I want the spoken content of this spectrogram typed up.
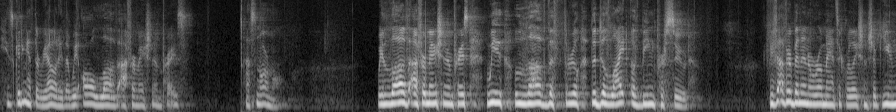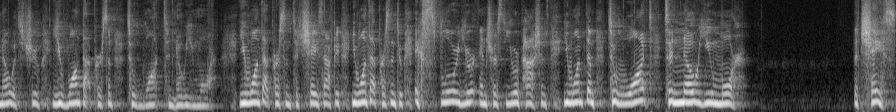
He's getting at the reality that we all love affirmation and praise. That's normal. We love affirmation and praise. We love the thrill, the delight of being pursued. If you've ever been in a romantic relationship, you know it's true. You want that person to want to know you more. You want that person to chase after you. You want that person to explore your interests, your passions. You want them to want to know you more. The chase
